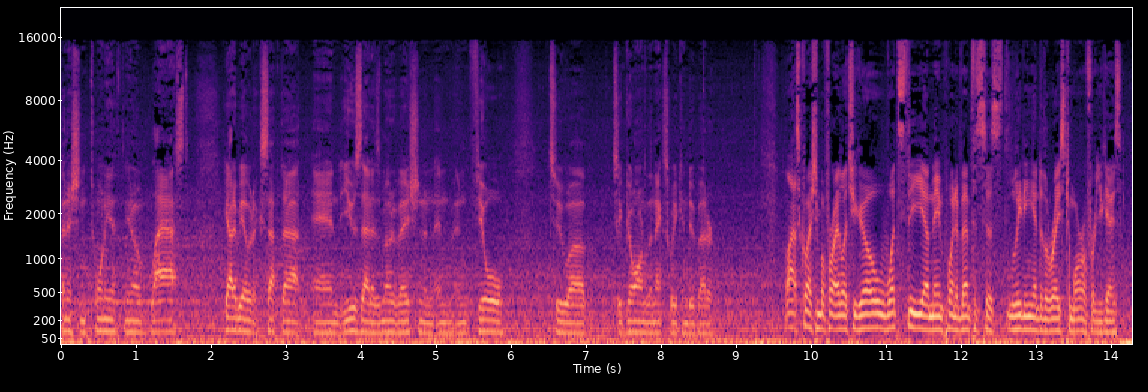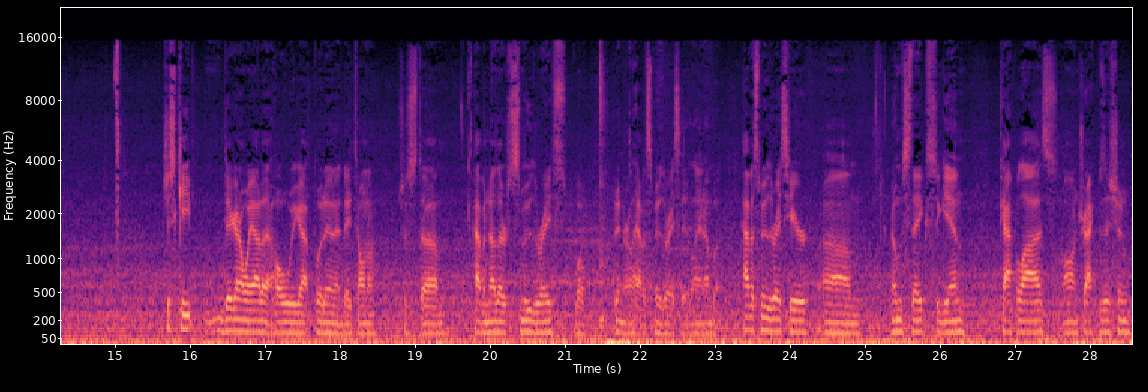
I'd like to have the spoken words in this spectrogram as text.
finishing 20th, you know, last. You got to be able to accept that and use that as motivation and, and, and fuel to uh, to go on to the next week and do better. Last question before I let you go. What's the uh, main point of emphasis leading into the race tomorrow for you guys? just keep digging our way out of that hole we got put in at Daytona. Just um, have another smooth race. Well, we didn't really have a smooth race at Atlanta, but have a smooth race here. Um, no mistakes again. Capitalize on track position.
